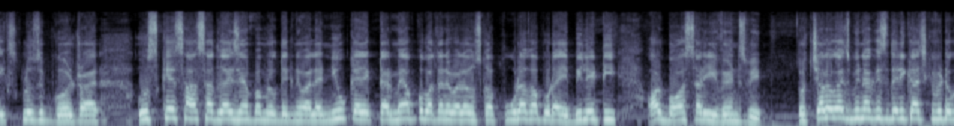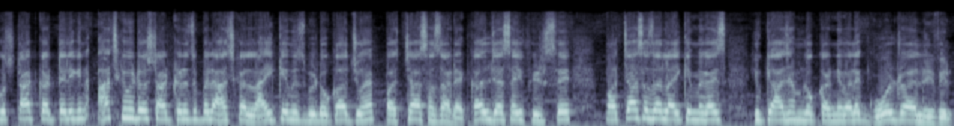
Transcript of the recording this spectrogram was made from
एक्सक्लूसिव गोल्ड रॉयल उसके साथ साथ गाइस यहाँ पे हम लोग देखने वाले न्यू कैरेक्टर मैं आपको बताने वाला हूँ उसका पूरा का पूरा एबिलिटी और बहुत सारे इवेंट्स भी। तो चलो गाइज़ बिना किसी तरीके आज की वीडियो को स्टार्ट करते हैं, लेकिन आज की वीडियो स्टार्ट करने से पहले आज का लाइक एम इस वीडियो का जो है पचास हज़ार है। कल जैसा ही फिर से पचास हज़ार लाइक एम है गाइज़ क्योंकि आज हम लोग करने वाले गोल्ड रॉयल रिवील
